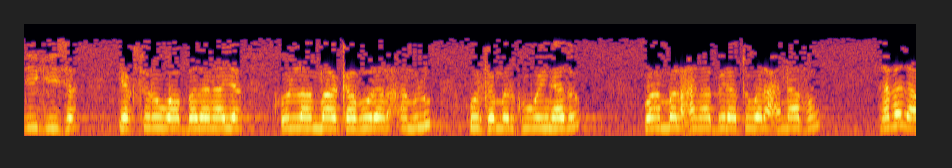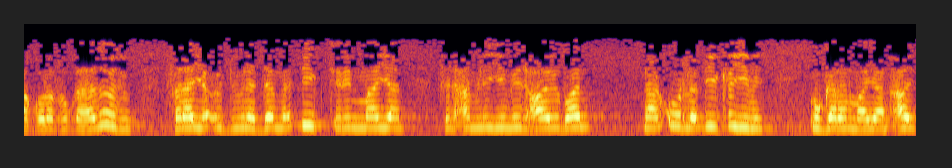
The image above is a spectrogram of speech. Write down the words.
dhiiggiisa yaksuru waa badanaya kulamaa kabura alxamlu uurka markuu weynaado wa ama alxanaabilatu waalaxnaafu labadaa qolo fuqahadoodu falaa yacuduuna dama dhiig tirin maayaan fi lxamli yimid xaydan naag uur la dhiig ka yimid u garan maayaan xayd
